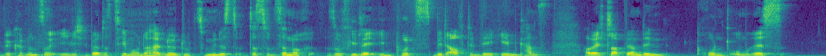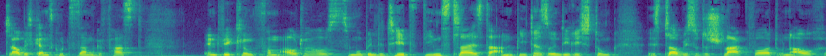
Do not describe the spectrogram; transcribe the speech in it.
wir können uns noch ewig über das Thema unterhalten, oder du zumindest, dass du uns dann noch so viele Inputs mit auf den Weg geben kannst. Aber ich glaube, wir haben den Grundumriss, glaube ich, ganz gut zusammengefasst. Entwicklung vom Autohaus zu Mobilitätsdienstleister, Anbieter, so in die Richtung, ist, glaube ich, so das Schlagwort und auch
